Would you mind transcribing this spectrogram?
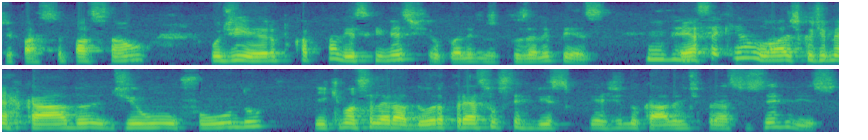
de participação, o dinheiro para o capitalista que investiu, para os LPs. Uhum. Essa é, é a lógica de mercado de um fundo e que uma aceleradora presta um serviço, porque no caso a gente presta um serviço.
